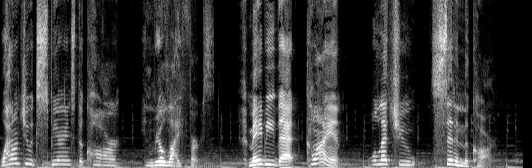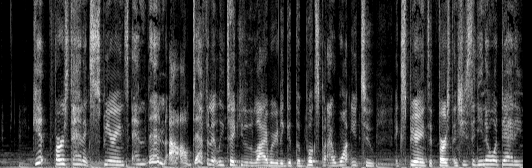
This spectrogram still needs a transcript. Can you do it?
why don't you experience the car in real life first? Maybe that client will let you sit in the car. Get firsthand experience, and then I'll definitely take you to the library to get the books, but I want you to experience it first. And she said, You know what, Daddy?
